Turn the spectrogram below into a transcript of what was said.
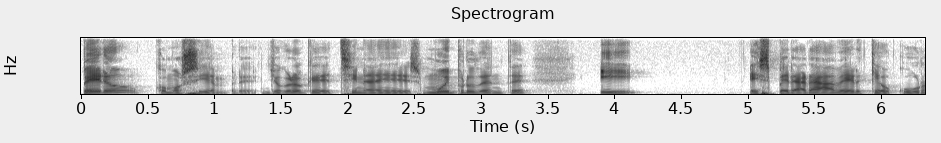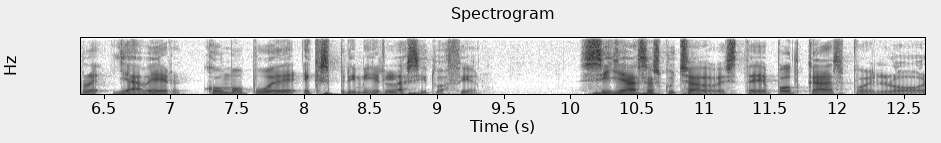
Pero, como siempre, yo creo que China es muy prudente y esperará a ver qué ocurre y a ver cómo puede exprimir la situación. Si ya has escuchado este podcast, pues lo,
